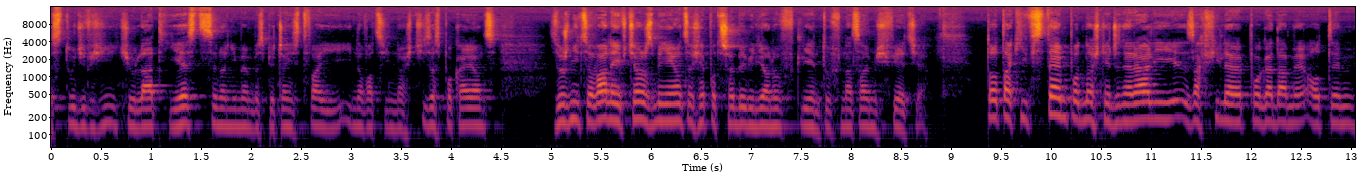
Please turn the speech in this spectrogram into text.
190 lat jest synonimem bezpieczeństwa i innowacyjności, zaspokajając zróżnicowane i wciąż zmieniające się potrzeby milionów klientów na całym świecie. To taki wstęp odnośnie Generali. Za chwilę pogadamy o tym,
